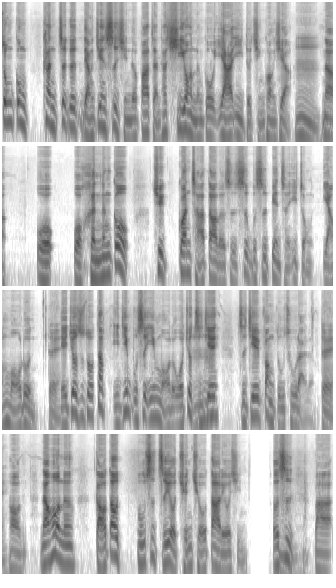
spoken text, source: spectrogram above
中共看这个两件事情的发展，他希望能够压抑的情况下，嗯，那我我很能够。去观察到的是，是不是变成一种阳谋论？对，也就是说，它已经不是阴谋了，我就直接、嗯、直接放毒出来了。对，哦，然后呢，搞到不是只有全球大流行，而是把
